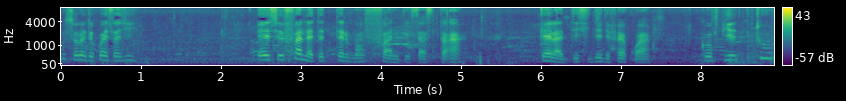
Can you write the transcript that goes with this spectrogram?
vous saurez de quoi il s'agit. Et ce fan était tellement fan de sa star qu'elle a décidé de faire quoi? Copier tout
